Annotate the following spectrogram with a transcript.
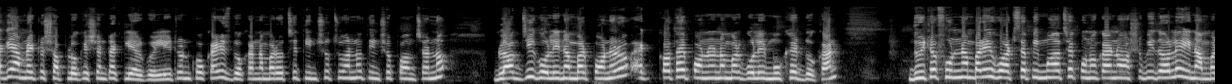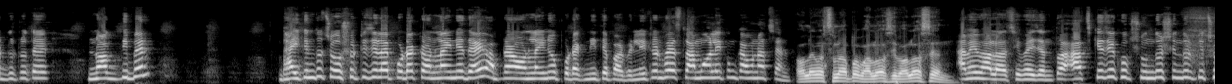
আগে আমরা একটু সব লোকেশনটা ক্লিয়ার করি। লিটন কোকারিজ দোকান নাম্বার হচ্ছে তিনশো চুয়ান্ন তিনশো পঞ্চান্ন। ব্লক জি গলি নাম্বার পনেরো। এক কথায় পনেরো নম্বর গলির মুখের দোকান। দুইটা ফোন নাম্বারেই হোয়াটসঅ্যাপ ইমো আছে কোনো কারণে অসুবিধা হলে এই নাম্বার দুটোতে নক দিবেন। ভাই কিন্তু চৌষট্টি জেলায় প্রোডাক্ট অনলাইনে দেয় আপনারা অনলাইনেও প্রোডাক্ট নিতে পারবেন। লিটন ভাই আসসালামু আলাইকুম কেমন আছেন? ওয়ালাইকুম আসসালাম আপা ভালো আছি ভালো আছেন? আমি ভালো আছি ভাইজান। তো আজকে যে খুব সুন্দর সুন্দর কিছু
